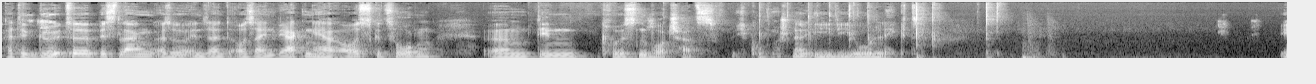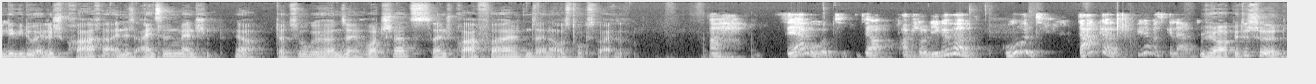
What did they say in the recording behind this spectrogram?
hatte Goethe bislang, also in, aus seinen Werken herausgezogen, ähm, den größten Wortschatz. Ich gucke mal schnell. Idiolekt. Individuelle Sprache eines einzelnen Menschen. Ja, dazu gehören sein Wortschatz, sein Sprachverhalten, seine Ausdrucksweise. Ach, sehr gut. Ja, habe ich noch nie gehört. Gut. Danke, wieder was gelernt. Ja, bitteschön.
